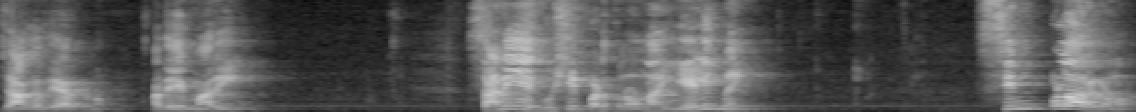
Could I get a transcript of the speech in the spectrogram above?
ஜாகிரதையாக இருக்கணும். அதே மாதிரி சனியை குஷிப்படுத்தணும்னா எளிமை. சிம்பிளாக இருக்கணும்.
